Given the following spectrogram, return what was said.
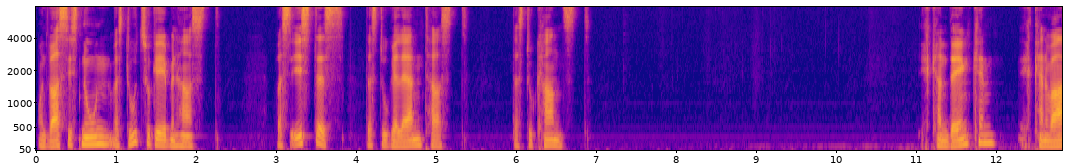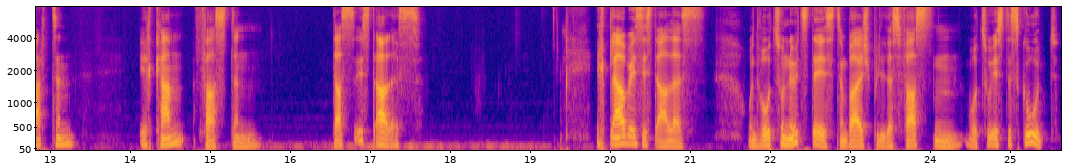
Und was ist nun, was du zu geben hast? Was ist es, das du gelernt hast, das du kannst? Ich kann denken, ich kann warten, ich kann fasten. Das ist alles. Ich glaube, es ist alles. Und wozu nützt es zum Beispiel das Fasten? Wozu ist es gut?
